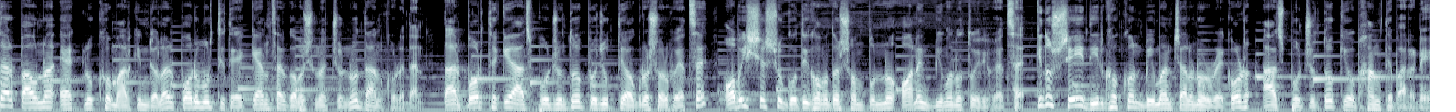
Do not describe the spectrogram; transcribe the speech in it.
তার পাওনা এক লক্ষ মার্কিন ডলার পরবর্তীতে ক্যান্সার গবেষণার জন্য দান করে দেন। তারপর থেকে আজ পর্যন্ত প্রযুক্তি অগ্রসর হয়েছে। অবিশ্বাস্য গতি ক্ষমতা সম্পন্ন অনেক বিমানও তৈরি হয়েছে। কিন্তু সেই দীর্ঘক্ষণ বিমান চালানোর রেকর্ড আজ পর্যন্ত কেউ ভাঙতে পারেনি।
